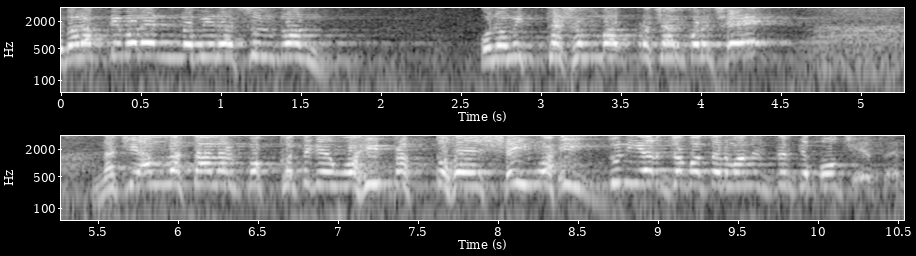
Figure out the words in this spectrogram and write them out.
এবার আপনি বলেন, নবী রাসুলগণ কোন মিথ্যা সংবাদ প্রচার করেছে? নাকি আল্লাহ তাআলার পক্ষ থেকে ওয়াহি প্রাপ্ত হয়ে সেই ওয়াহি দুনিয়ার জগতের মানুষদেরকে পৌঁছিয়েছেন?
